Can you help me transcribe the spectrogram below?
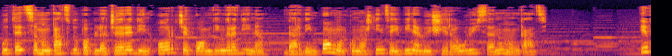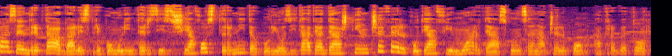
puteți să mâncați după plăcere din orice pom din grădină, dar din pomul cunoștinței binelui și răului să nu mâncați. Eva se îndrepta agale spre pomul interzis și a fost stârnită curiozitatea de a ști în ce fel putea fi moartea ascunsă în acel pom atrăgător.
